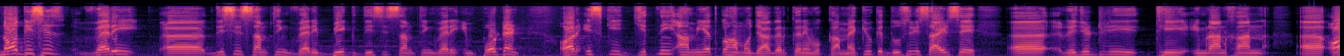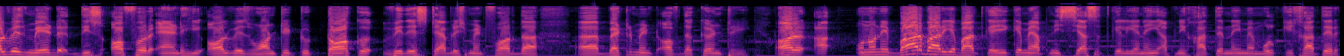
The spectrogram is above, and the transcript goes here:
No this is very this is something very big this is something very important और इसकी जितनी अहमियत को हम उजागर करें वो कम है क्योंकि दूसरी साइड से रिजिडिटी uh, थी Imran Khan always made this offer and he always wanted to talk with establishment for the betterment of the country और uh, उन्होंने बार बार ये बात कही कि मैं अपनी सियासत के लिए नहीं, अपनी खातिर नहीं, मैं मुल्क की खातिर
